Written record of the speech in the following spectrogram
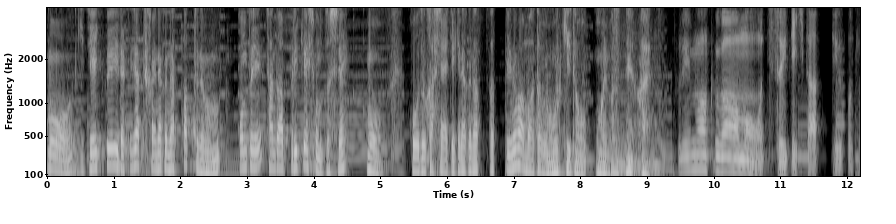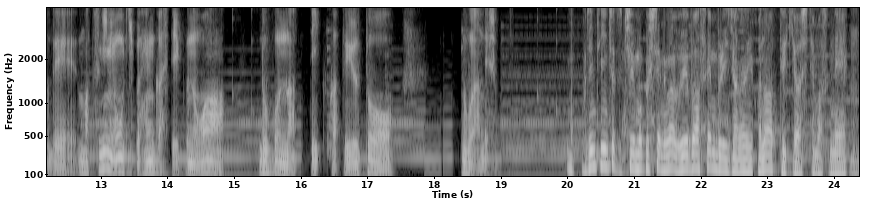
もう jQuery だけじゃ使えなくなったっていうのも、本当にちゃんとアプリケーションとして、もうコード化しないといけなくなったっていうのが、まあ多分大きいと思いますね。はい。フレームワークがもう落ち着いてきたっていうことで、まあ、次に大きく変化していくのは、どこになっていくかというと、どこなんでしょうね。個人的にちょっと注目してるのが WebAssembly じゃないかなっていう気はしてますね。うん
